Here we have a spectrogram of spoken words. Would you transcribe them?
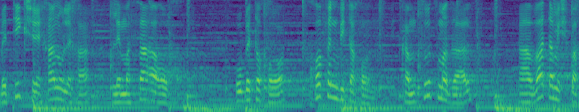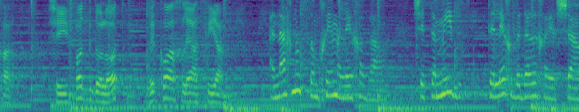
בתיק שהכנו לך למסע ארוך. ובתוכו חופן ביטחון, קמצוץ מזל, אהבת המשפחה, שאיפות גדולות וכוח לעשייה. אנחנו סומכים עליך בר, שתמיד תלך בדרך הישר,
